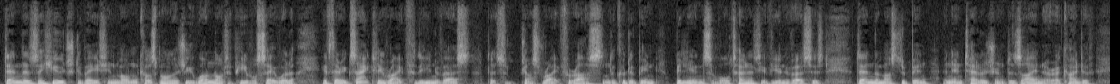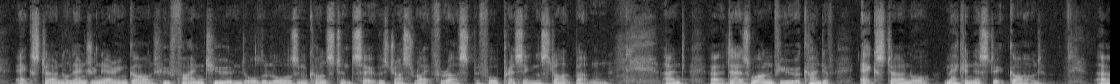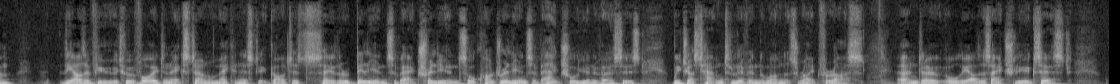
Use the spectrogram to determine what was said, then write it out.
then there's a huge debate in modern cosmology. One lot of people say, well, if they're exactly right for the universe that's just right for us, and there could have been billions of alternative universes, then there must have been an intelligent designer, a kind of external engineering god who fine tuned all the laws and constants so it was just right for us before pressing the start button. And uh, that's one view, a kind of external mechanistic god. Um, the other view, to avoid an external mechanistic God, is to say there are billions of act trillions or quadrillions of actual universes. We just happen to live in the one that's right for us, and uh, all the others actually exist.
